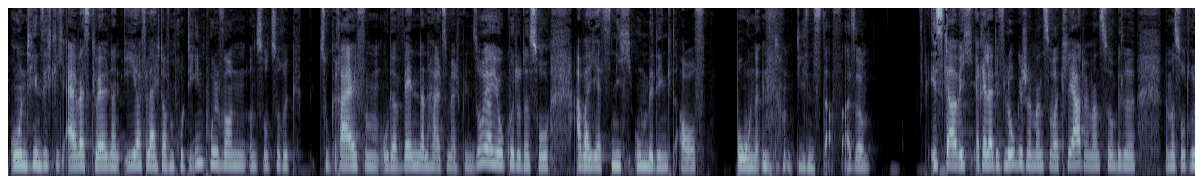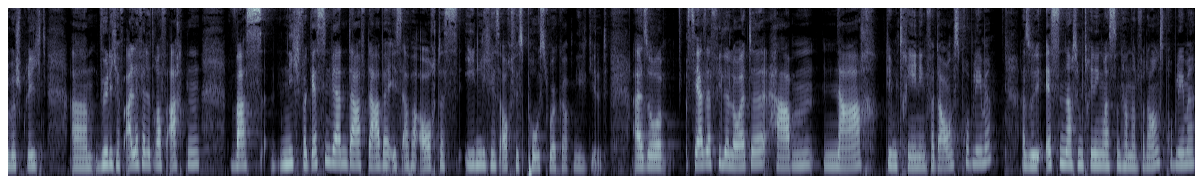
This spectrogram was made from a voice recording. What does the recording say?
Und hinsichtlich Eiweißquellen dann eher vielleicht auf ein Proteinpulver und, und so zurückzugreifen oder wenn, dann halt zum Beispiel ein Sojajoghurt oder so, aber jetzt nicht unbedingt auf Bohnen und diesen Stuff. Also ist, glaube ich, relativ logisch, wenn man es so erklärt, wenn man so ein bisschen, wenn man so drüber spricht, ähm, würde ich auf alle Fälle darauf achten. Was nicht vergessen werden darf dabei ist aber auch, dass ähnliches auch fürs Post-Workout-Meal gilt. Also sehr, sehr viele Leute haben nach dem Training Verdauungsprobleme. Also essen nach dem Training was und haben dann Verdauungsprobleme,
